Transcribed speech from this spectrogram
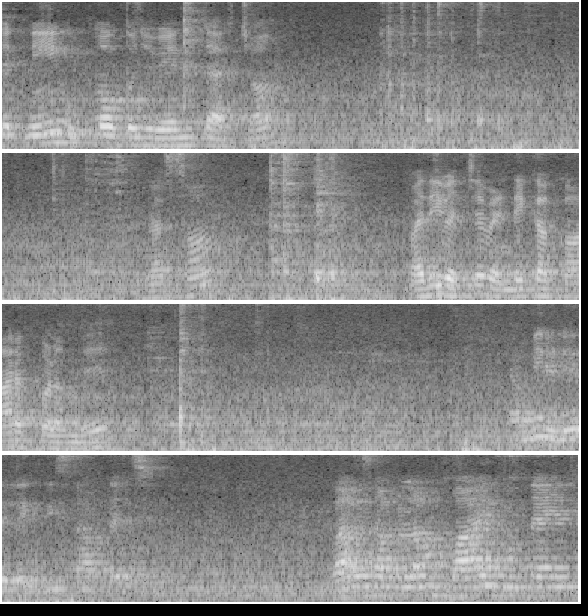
சட்னி உப்புமா கொஞ்சம் வேணுட்டு அரைச்சோம். ரசம். மதி வச்ச வெண்டைக்காய் காரக்குழம்பு. தம்பி ரெண்டு பேரும் லெக் பீஸ் சாப்பிட்டாச்சு. வாங்க சாப்பிடலாம். பாய் குட் நைட்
